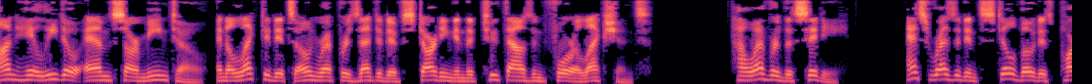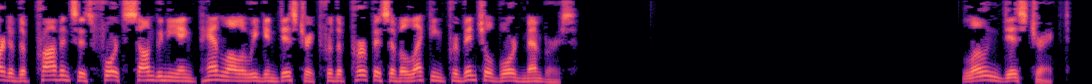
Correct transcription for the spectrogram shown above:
Angelito M. Sarmiento, and elected its own representative starting in the 2004 elections. However the city S residents still vote as part of the province's 4th Sangguniang Panlalawigan district for the purpose of electing provincial board members. Lone District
